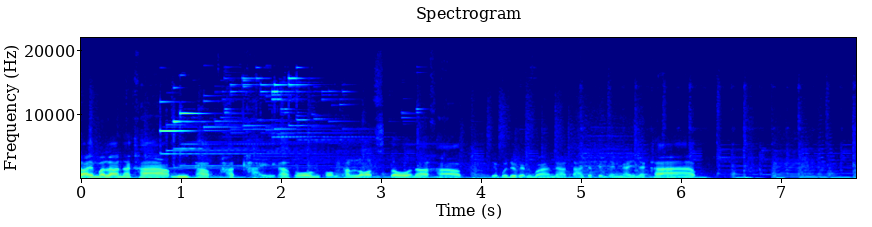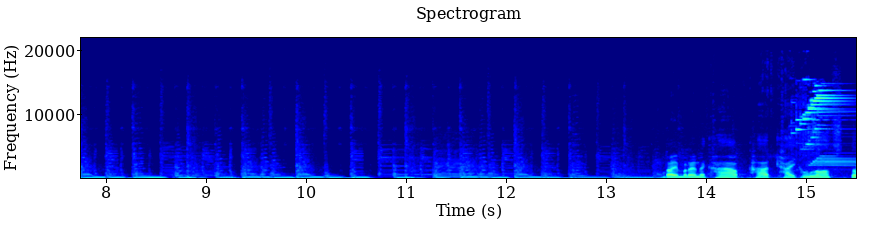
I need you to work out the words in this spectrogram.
ได้มาแล้วนะครับนี่ครับทาร์ตไข่ครับผมของท่านหลอดสโตนะครับ เดี๋ยวมาดูกันว่าหน้าตาจะเป็นยังไงนะครับได้มาแล้วนะครับทาร์ตไข่ของหลอดสโต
